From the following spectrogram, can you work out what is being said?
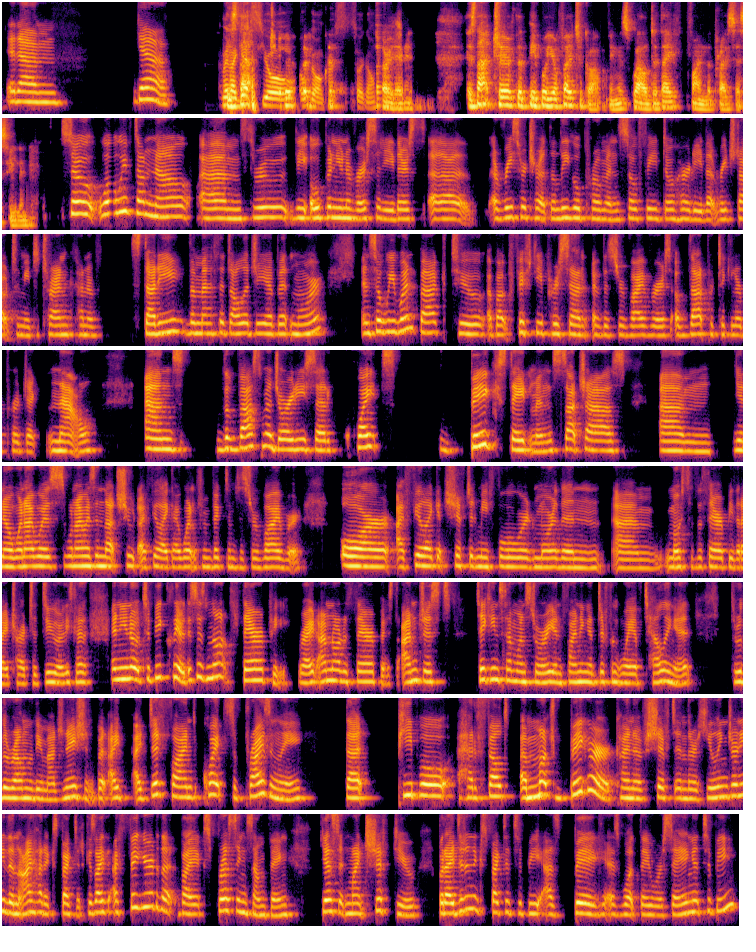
it um yeah. I mean, Is I guess you're oh, go on, Chris. Sorry, go on. Sorry, David. Is that true of the people you're photographing as well? Do they find the process healing? So what we've done now um, through the Open University, there's a, a, researcher at the Legal Proman, Sophie Doherty, that reached out to me to try and kind of study the methodology a bit more. And so we went back to about 50% of the survivors of that particular project now. And the vast majority said quite big statements, such as, um, you know when i was when i was in that shoot i feel like i went from victim to survivor or i feel like it shifted me forward more than um, most of the therapy that i tried to do or these kind of and you know to be clear this is not therapy right? I'm not a therapist. I'm just taking someone's story and finding a different way of telling it through the realm of the imagination. But i i did find quite surprisingly that people had felt a much bigger kind of shift in their healing journey than I had expected. Because I, I figured that by expressing something, yes, it might shift you, but I didn't expect it to be as big as what they were saying it to be.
